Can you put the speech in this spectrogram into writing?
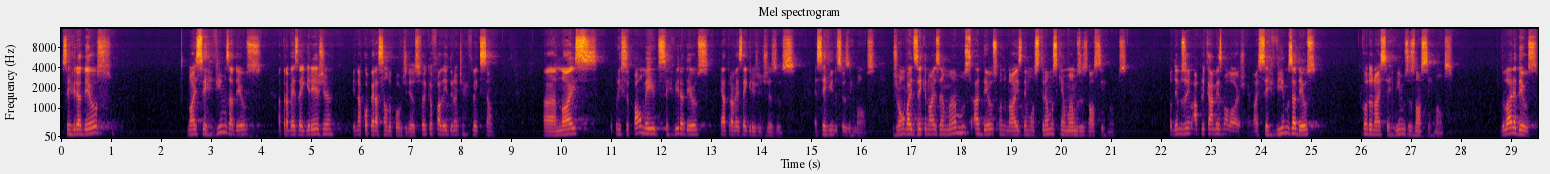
servir a Deus. Nós servimos a Deus através da igreja e na cooperação do povo de Deus. Foi o que eu falei durante a reflexão. Uh, nós, o principal meio de servir a Deus é através da igreja de Jesus, é servindo seus irmãos. João vai dizer que nós amamos a Deus quando nós demonstramos que amamos os nossos irmãos. Podemos aplicar a mesma lógica. Nós servimos a Deus quando nós servimos os nossos irmãos. Glória a Deus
